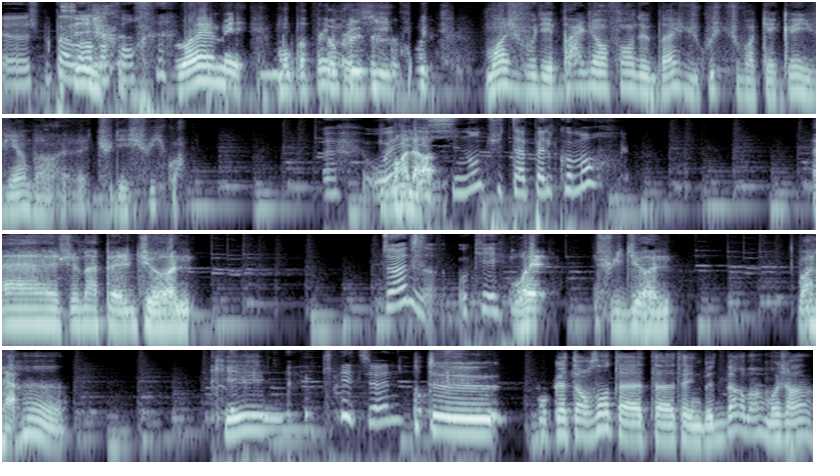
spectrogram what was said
Euh, je peux pas Si. avoir d'enfant. Ouais, mais mon papa il m'a dit écoute, moi je voulais pas d'enfant de base, du coup, si tu vois quelqu'un, il vient, ben euh, tu les suis quoi. Ouais, Voilà. mais sinon, tu t'appelles comment Euh, je m'appelle John. John Ok. Ouais, je suis John. Voilà. Ah. Ok. Ok, John. Quand, euh, pour 14 ans, t'as t'as- t'as une bonne barbe, hein Moi j'ai rien.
